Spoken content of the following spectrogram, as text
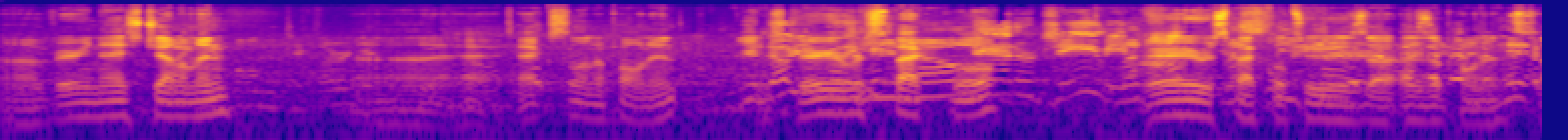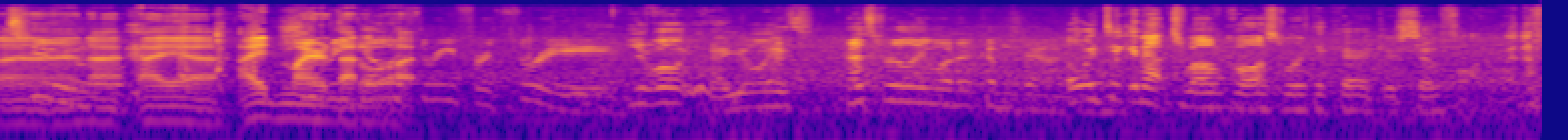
Uh, very nice gentleman, Example in particular again? uh, excellent opponent. You He's know very you're respectful. Dan or Jamie. Very respectful to his, uh, his opponents, uh, and I I, uh, I admired that a lot. Three for three. You will, you know, you only, That's, that's really what it comes down to. only taken out 12 cost worth of characters so far with him.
